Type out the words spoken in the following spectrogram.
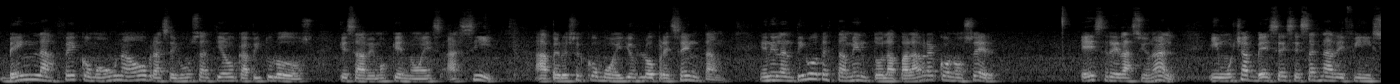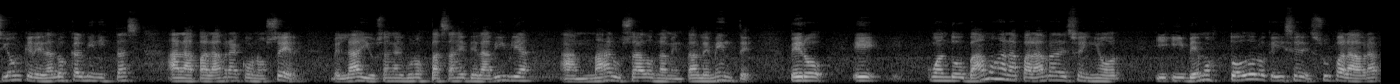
ven la fe como una obra según Santiago capítulo 2, que sabemos que no es así. Ah, pero eso es como ellos lo presentan. En el Antiguo Testamento la palabra conocer es relacional y muchas veces esa es la definición que le dan los calvinistas a la palabra conocer, ¿verdad? Y usan algunos pasajes de la Biblia a mal usados lamentablemente. Pero eh, cuando vamos a la palabra del Señor y, vemos todo lo que dice su palabra,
